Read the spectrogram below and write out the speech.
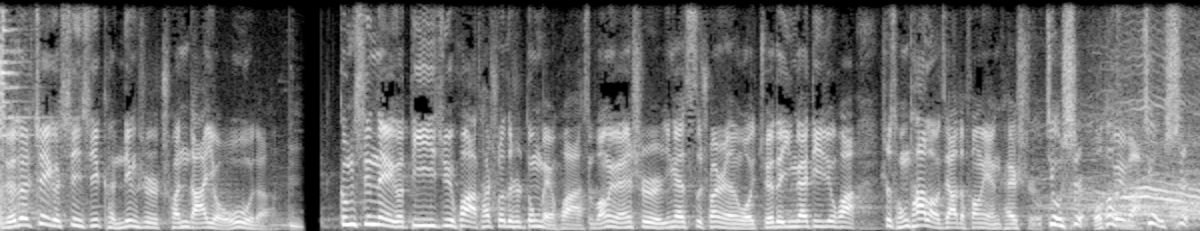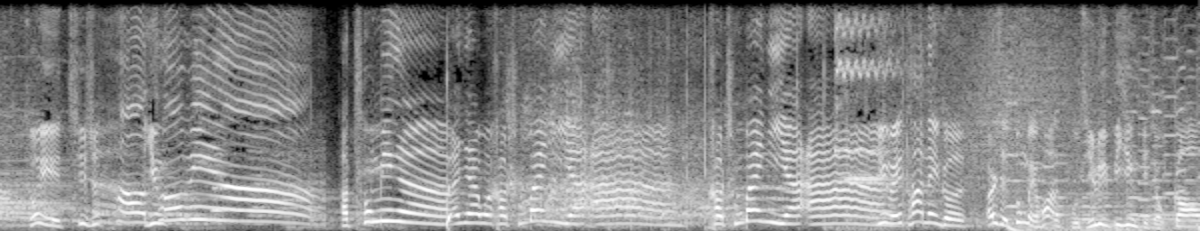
我 觉得这个信息肯定是传达有误的。嗯。更新那个第一句话，他说的是东北话。王源是应该四川人，我觉得应该第一句话是从他老家的方言开始。就是，我告诉你，对吧？就是。所以其实好聪明啊！好聪明啊！哎呀，我好崇拜你呀啊！好崇拜你呀啊！因为他那个，而且东北话的普及率毕竟比较高，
